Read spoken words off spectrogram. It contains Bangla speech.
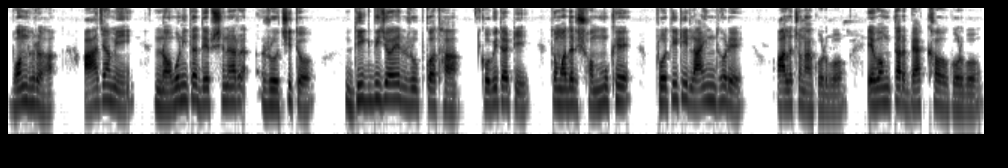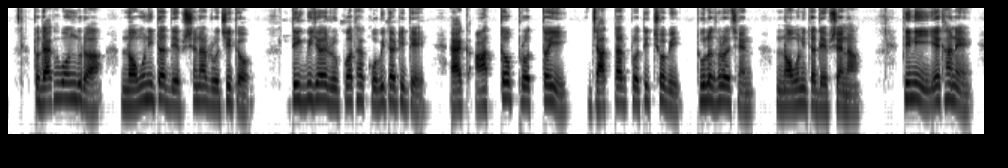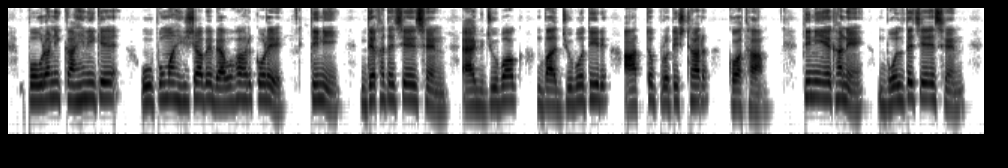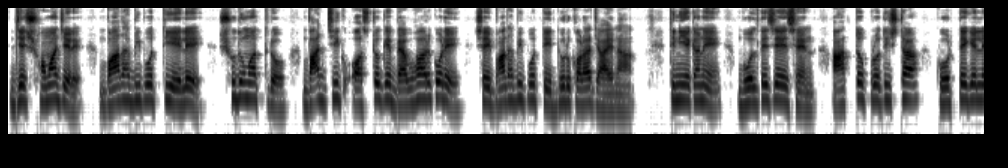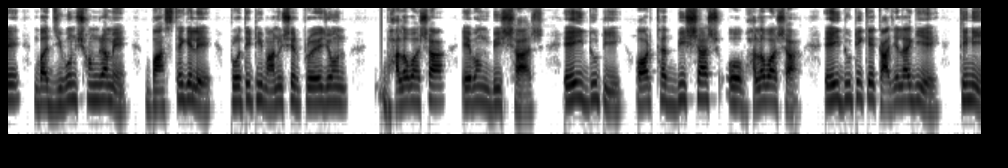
বন্ধুরা, আজ আমি নবনীতা দেবসেনার রচিত দিগ্বিজয়ের রূপকথা কবিতাটি তোমাদের সম্মুখে প্রতিটি লাইন ধরে আলোচনা করব এবং তার ব্যাখ্যাও করব। তো দেখো বন্ধুরা, নবনীতা দেবসেনার রচিত দিগ্বিজয়ের রূপকথা কবিতাটিতে এক আত্মপ্রত্যয়ী যাত্রার প্রতিচ্ছবি তুলে ধরেছেন নবনীতা দেবসেনা। তিনি এখানে পৌরাণিক কাহিনীকে উপমা হিসাবে ব্যবহার করে তিনি দেখাতে চেয়েছেন এক যুবক বা যুবতীর আত্মপ্রতিষ্ঠার কথা। তিনি এখানে বলতে চেয়েছেন যে সমাজের বাধা বিপত্তি এলে শুধুমাত্র বাহ্যিক অস্ত্রকে ব্যবহার করে সেই বাধা বিপত্তি দূর করা যায় না। তিনি এখানে বলতে চেয়েছেন আত্মপ্রতিষ্ঠা করতে গেলে বা জীবন সংগ্রামে বাঁচতে গেলে প্রতিটি মানুষের প্রয়োজন ভালোবাসা এবং বিশ্বাস। এই দুটি অর্থাৎ বিশ্বাস ও ভালোবাসা, এই দুটিকে কাজে লাগিয়ে তিনি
